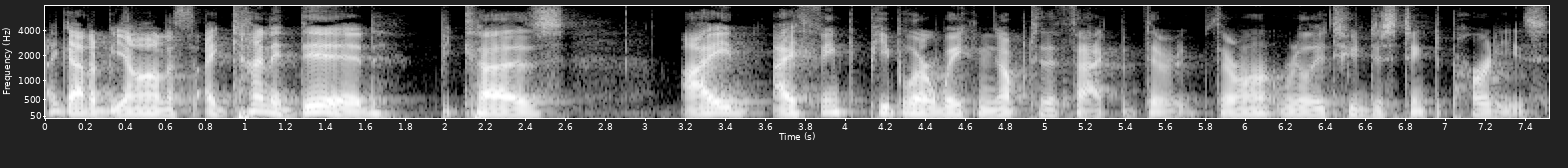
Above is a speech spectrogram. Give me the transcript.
I got to be honest. I kind of did because I I think people are waking up to the fact that there there aren't really two distinct parties.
